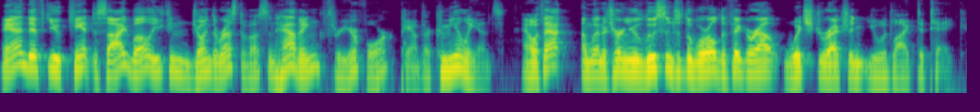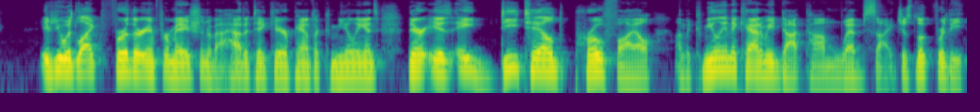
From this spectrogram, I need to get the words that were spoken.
And if you can't decide, well, you can join the rest of us in having three or four Panther chameleons. And with that, I'm going to turn you loose into the world to figure out which direction you would like to take. If you would like further information about how to take care of panther chameleons, there is a detailed profile on the chameleonacademy.com website. Just look for the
